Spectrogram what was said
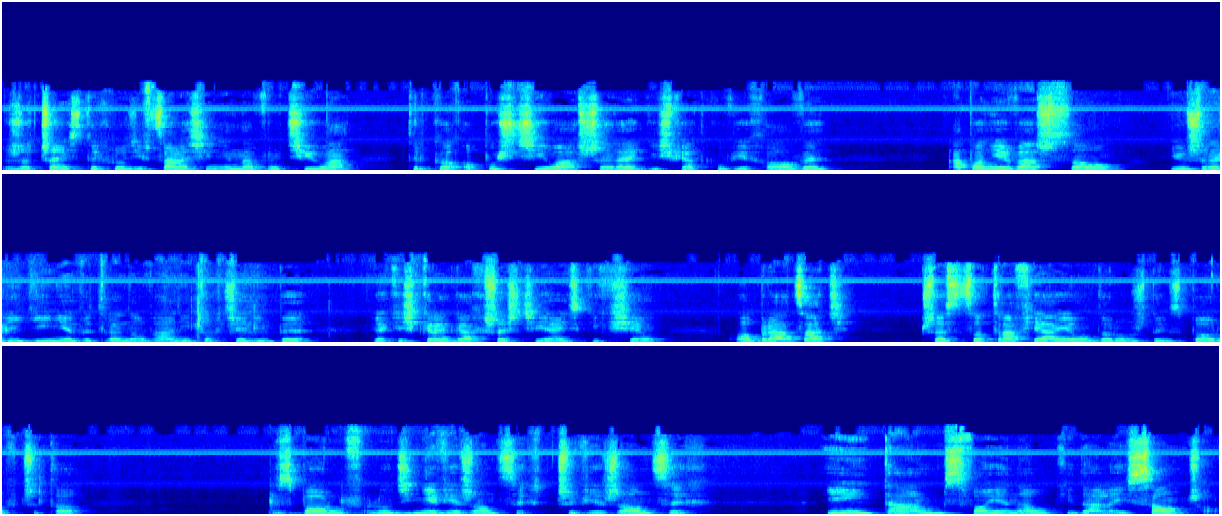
że część z tych ludzi wcale się nie nawróciła, tylko opuściła szeregi świadków Jehowy, a ponieważ są już religijnie wytrenowani, to chcieliby w jakichś kręgach chrześcijańskich się obracać, przez co trafiają do różnych zborów, czy to zborów ludzi niewierzących czy wierzących, i tam swoje nauki dalej sączą.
